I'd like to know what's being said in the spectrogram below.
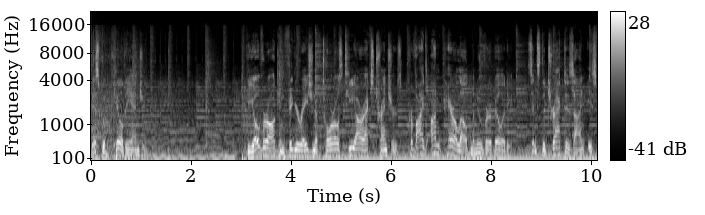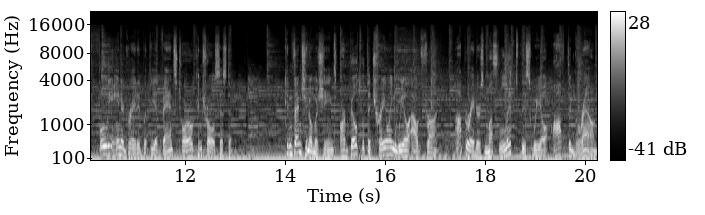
this would kill the engine. The overall configuration of Toro's TRX trenchers provides unparalleled maneuverability since the track design is fully integrated with the advanced Toro control system. Conventional machines are built with the trailing wheel out front. Operators must lift this wheel off the ground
